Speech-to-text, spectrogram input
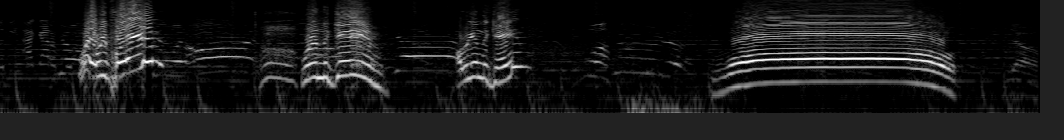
let me. I gotta. Wait, are we playing? We're in the game. Are we in the game? Whoa. Yo,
